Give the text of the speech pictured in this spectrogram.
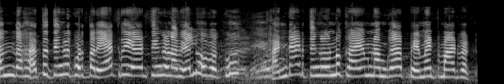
ಒಂದು ಹತ್ತು ತಿಂಗಳು ಕೊಡ್ತಾರೆ. ಯಾಕ್ರಿ ಎರಡು ತಿಂಗಳು ನಾವು ಎಲ್ಲಿ ಹೋಗ್ಬೇಕು? ಹನ್ನೆರಡು ತಿಂಗಳನ್ನು ಕಾಯಂ ನಮ್ಗೆ ಪೇಮೆಂಟ್ ಮಾಡ್ಬೇಕು.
